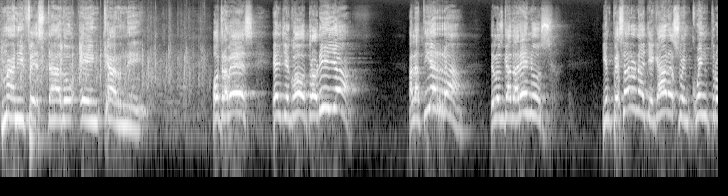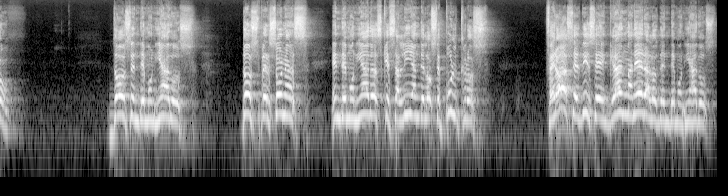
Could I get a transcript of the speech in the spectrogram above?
manifestado en carne. Otra vez, Él llegó a otra orilla, a la tierra de los Gadarenos, y empezaron a llegar a su encuentro dos endemoniados, dos personas endemoniadas que salían de los sepulcros. Feroces, dice, en gran manera los endemoniados.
